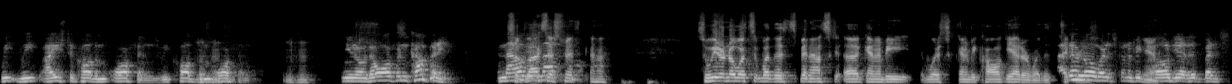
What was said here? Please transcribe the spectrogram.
We, we I used to call them orphans. We called them mm-hmm. orphans. Mm-hmm. You know, the orphan company. And now so GlaxoSmith. Uh, so we don't know what's what the spinout's uh, going to be, what it's going to be called yet, or what the. I don't know is. what it's going to be yeah. called yet, but it's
